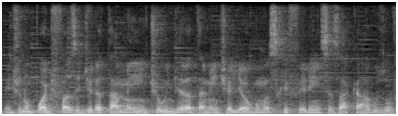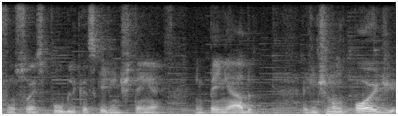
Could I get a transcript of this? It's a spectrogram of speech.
A gente não pode fazer diretamente ou indiretamente ali algumas referências a cargos ou funções públicas que a gente tenha empenhado. A gente não pode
